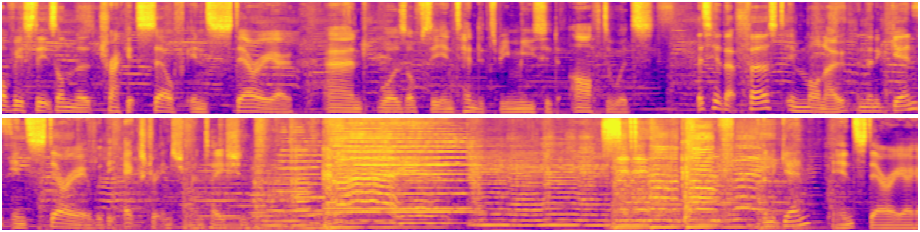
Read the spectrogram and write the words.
obviously, it's on the track itself in stereo and was obviously intended to be muted afterwards. Let's hear that first in mono and then again in stereo with the extra instrumentation. And again in stereo.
